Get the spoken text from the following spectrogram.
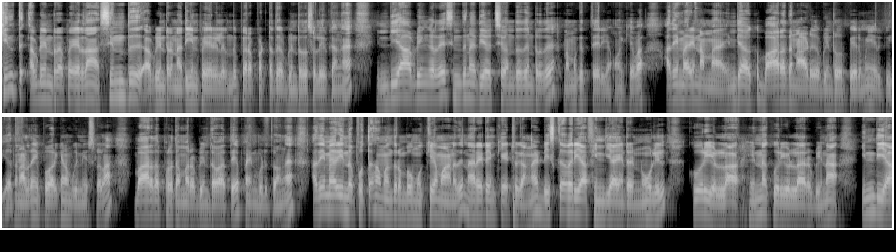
ஹிந்த் அப்படின்ற பெயர் தான் சிந்து அப்படின்ற நதியின் பெயரிலிருந்து பெறப்பட்டது அப்படின்றத சொல்லியிருக்காங்க. இந்தியா அப்படிங்கிறதே சிந்து நதியை வச்சு வந்ததுன்றது நமக்கு தெரியும் ஓகேவா அதே மாதிரி நம்ம இந்தியாவுக்கு பாரத நாடு அப்படின்ற ஒரு பேருமே இருக்குது அதனால தான் இப்போ வரைக்கும் நமக்கு நியூஸ்லலாம் பாரத பிரதமர் அப்படின்ற வார்த்தையை பயன்படுத்துவாங்க. அதே மாதிரி இந்த புத்தகம் வந்து ரொம்ப முக்கியமானது. நிறைய டைம் கேட்டிருக்காங்க. டிஸ்கவரி ஆஃப் இந்தியா என்ற நூலில் கூறியுள்ளார். என்ன கூறியுள்ளார் அப்படின்னா இந்தியா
